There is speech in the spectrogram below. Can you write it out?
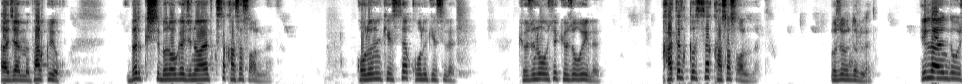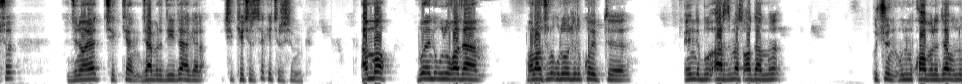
ajammi farqi yo'q. Bir kishi birovga jinoyat qilsa qasos olinadi. Qo'lini kessa qo'li kesiladi. Ko'zini o'ysa ko'zi o'yiladi. Qatl qilsa qasos olinadi. O'zi o'ldiriladi. Illo endi o'sha jinoyat chekkan jabrdiyda agar kechirsa kechirishi mumkin. Ammo bu endi ulug' odam palonchini uni o'ldirib qo'yibdi. Endi bu arzimas odamni uchun uni muqobilida uni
